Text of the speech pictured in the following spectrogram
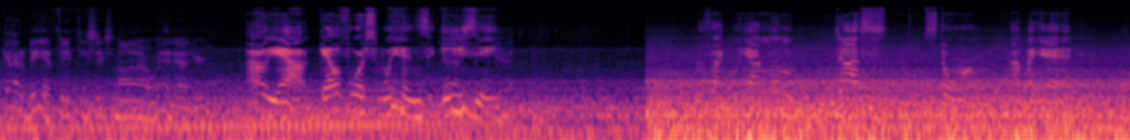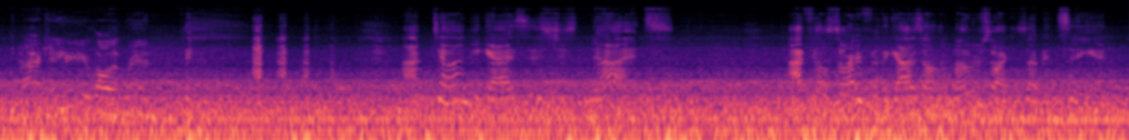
It's got to be a 56 mile an hour wind out here. Oh yeah, gale force winds easy. Yeah. Looks like we got a little dust storm up ahead. I can't hear you with all that wind. I'm telling you guys, it's just nuts. I feel sorry for the guys on the motorcycles I've been seeing.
